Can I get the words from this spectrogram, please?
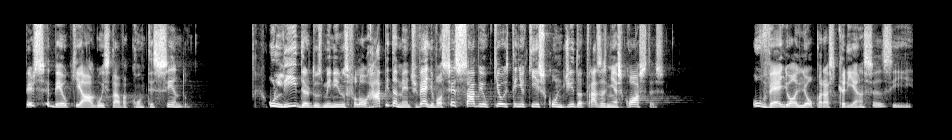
percebeu que algo estava acontecendo. O líder dos meninos falou rapidamente: Velho, você sabe o que eu tenho aqui escondido atrás das minhas costas? O velho olhou para as crianças e,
